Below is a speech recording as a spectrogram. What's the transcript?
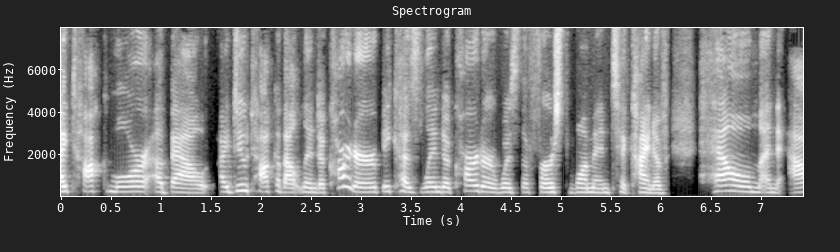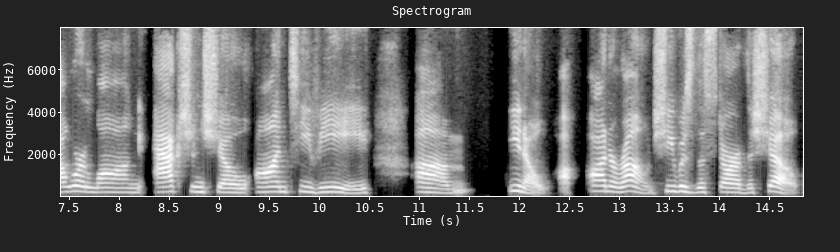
I talk more about, I do talk about lynda Carter because lynda Carter was the first woman to kind of helm an hour long action show on TV um, you know, on her own. She was the star of the show.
